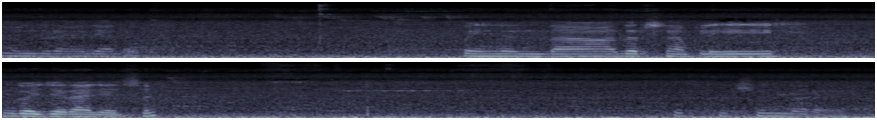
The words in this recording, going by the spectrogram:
मंदिरामध्ये आलो पहिल्यांदा दर्शन आपले हे गजराजाचं. खूप खूप सुंदर आहे.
